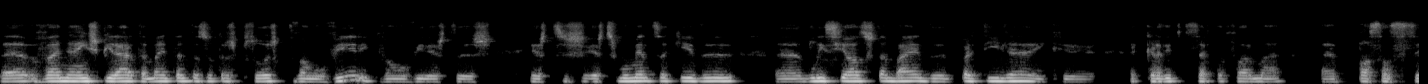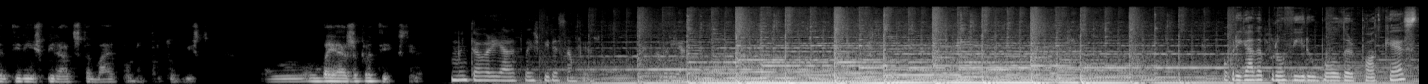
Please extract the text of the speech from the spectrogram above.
uh, venha a inspirar também tantas outras pessoas que te vão ouvir e que vão ouvir estes, estes, estes momentos aqui de, uh, deliciosos também de, de, partilha e que acredito que de certa forma uh, possam se sentir inspirados também por, por tudo isto. Um, um bem-aja para ti, Cristina. Muito obrigada pela inspiração, Pedro. Obrigada. Obrigada por ouvir o Boulder Podcast.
